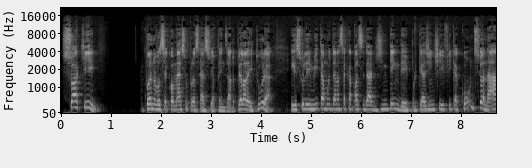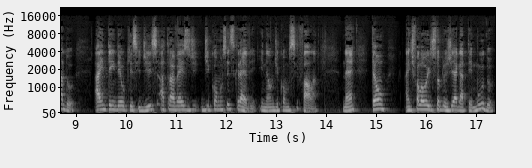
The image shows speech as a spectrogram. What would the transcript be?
Só que, quando você começa o processo de aprendizado pela leitura, isso limita muito a nossa capacidade de entender, porque a gente fica condicionado a entender o que se diz através de, de como se escreve e não de como se fala, né? Então, a gente falou hoje sobre o GHT mudo,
